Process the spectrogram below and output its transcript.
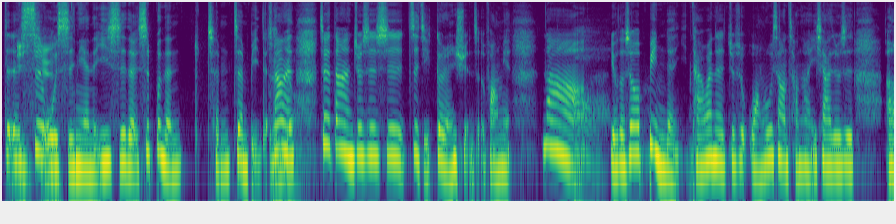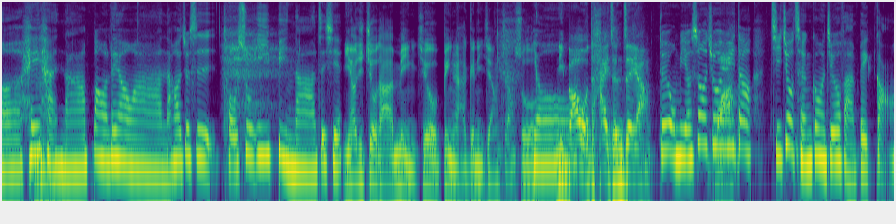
这四五十年的医师的是不能成正比的。当然哦，这个当然就是是自己个人选择方面。那、哦。有的时候病人，台湾的就是网络上常常一下就是呃黑函啊、爆料啊，然后就是投诉医病啊这些。你要去救他的命，结果病人还跟你讲讲说，你把我害成这样，对，我们有时候就哇。会遇到急救成功，结果反而被告，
